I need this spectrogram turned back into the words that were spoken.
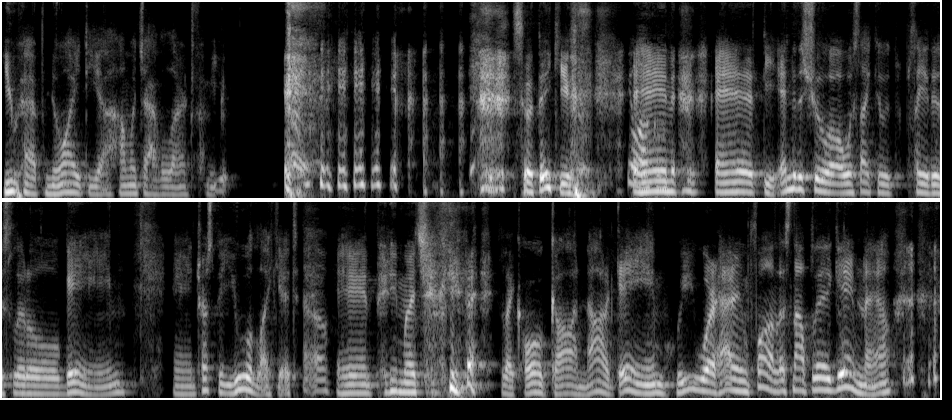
You have no idea how much I have learned from you. so thank you. And and at the end of the show, I always like to play this little game, and trust me, you will like it. Uh-oh. And pretty much, like, oh god, not a game. We were having fun. Let's not play a game now.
